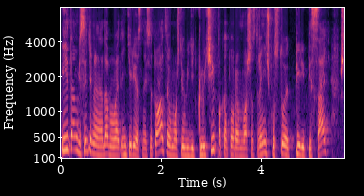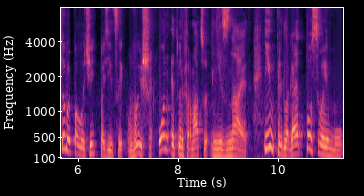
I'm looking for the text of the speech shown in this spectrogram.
И там действительно иногда бывает интересная ситуация, вы можете увидеть ключи, по которым вашу страничку стоит переписать, чтобы получить позиции выше. Он эту информацию не знает и предлагает по своему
